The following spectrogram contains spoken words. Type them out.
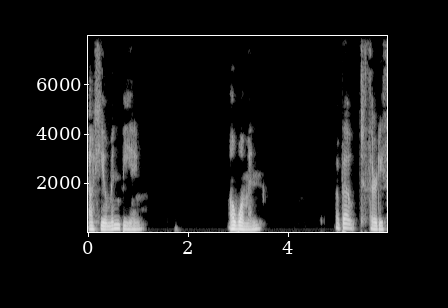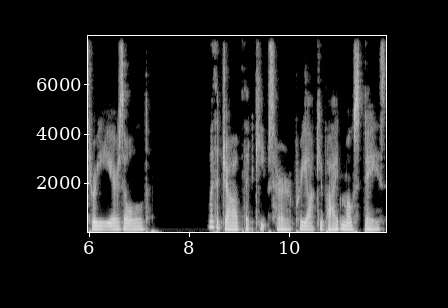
a human being, a woman, about 33 years old, with a job that keeps her preoccupied most days,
